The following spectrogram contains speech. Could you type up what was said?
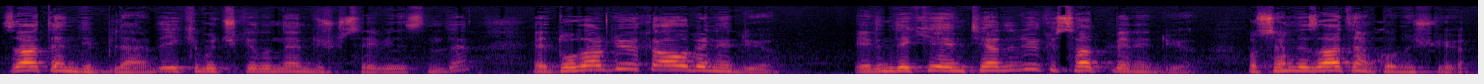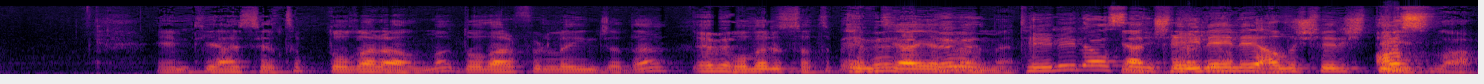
Zaten diplerde 2,5 yılın en düşük seviyesinde. E, dolar diyor ki al beni diyor. Elindeki emtia diyor ki sat beni diyor. O seninle zaten konuşuyor. Emtia satıp dolar alma. Dolar fırlayınca da Evet. doları satıp Evet, emtiaya evet. dönme. TL ile asla Yani TL ile yapma. alışveriş değil. Asla.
